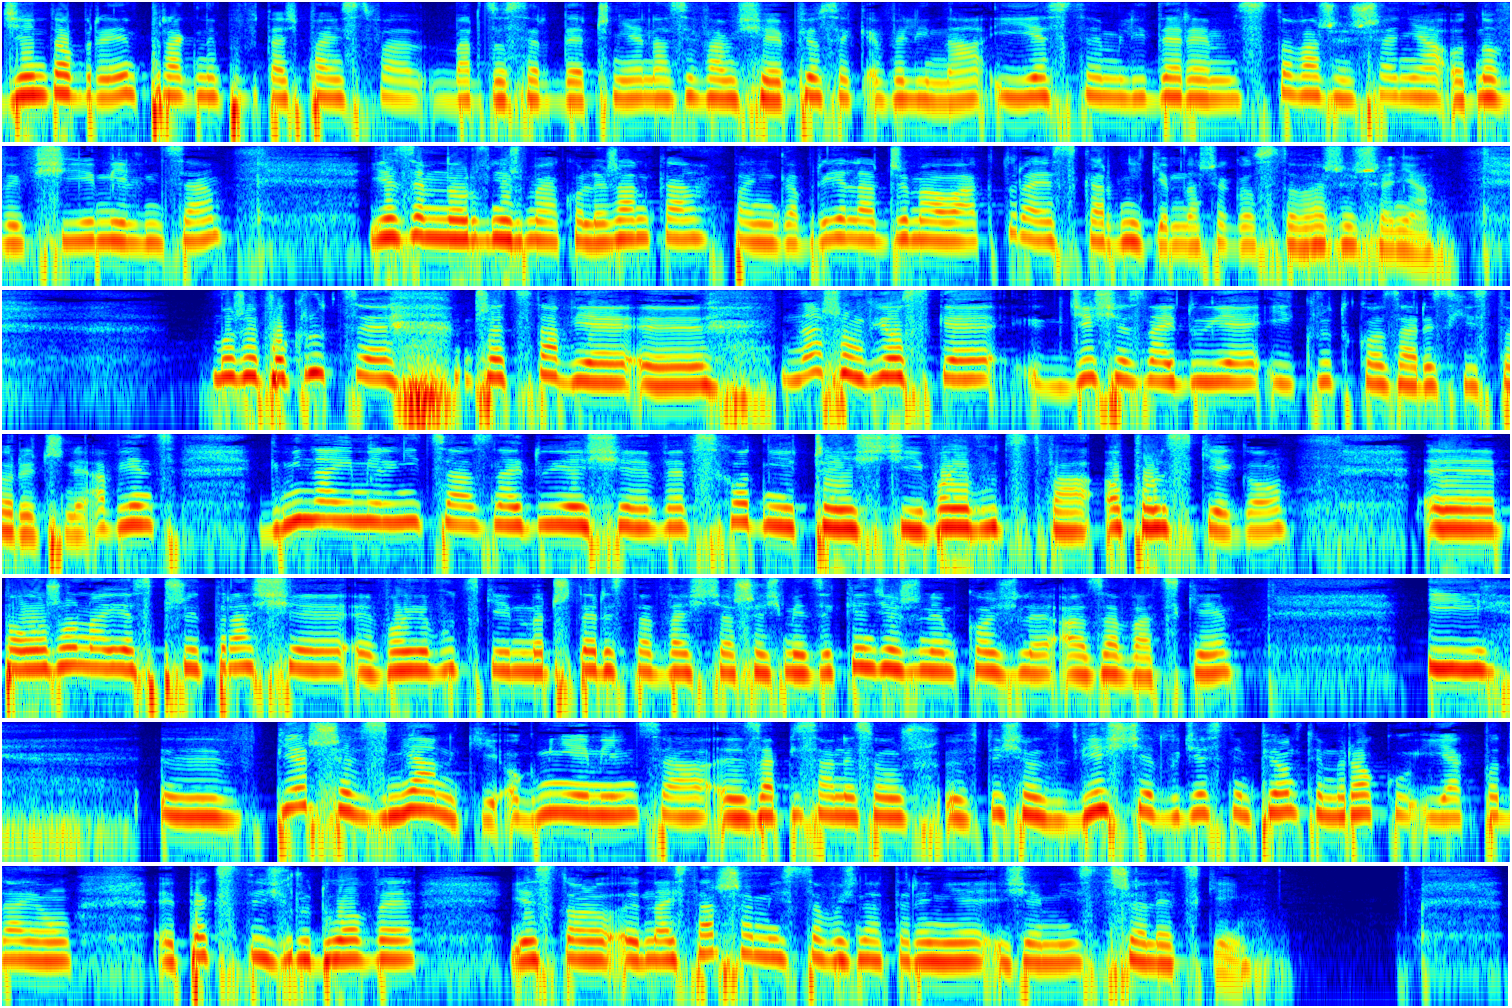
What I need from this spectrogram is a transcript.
Dzień dobry, pragnę powitać Państwa bardzo serdecznie. Nazywam się Piosek Ewelina i jestem liderem Stowarzyszenia Odnowy Wsi Jemielnica. Jest ze mną również moja koleżanka, pani Gabriela Drzymała, która jest skarbnikiem naszego stowarzyszenia. Może pokrótce przedstawię y, naszą wioskę, gdzie się znajduje i krótko zarys historyczny. A więc gmina Jemielnica znajduje się we wschodniej części województwa opolskiego. Y, położona jest przy trasie wojewódzkiej nr 426 między Kędzierzynem Koźle a Zawadzkie. I y, pierwsze wzmianki o gminie Mielnica y, zapisane są już w 1225 roku i jak podają teksty źródłowe, jest to najstarsza miejscowość na terenie ziemi strzeleckiej.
